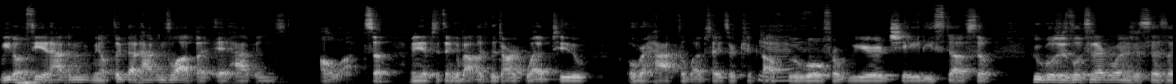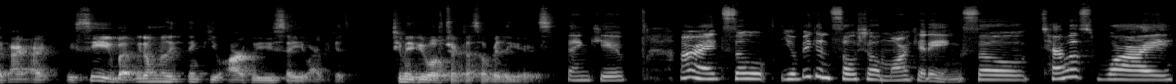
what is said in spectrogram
we don't see it happen we don't think that happens a lot but it happens a lot so I mean you have to think about like the dark web too over half the websites are kicked off google for weird shady stuff so google just looks at everyone and just says like all right, all right we see you but we don't really think you are who you say you are because too many people have tricked us over the years thank you all right. So you're big in social marketing. So tell us why,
